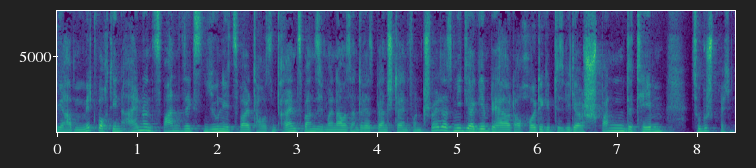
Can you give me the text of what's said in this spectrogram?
Wir haben Mittwoch, den 21. Juni 2023. Mein Name ist Andreas Bernstein von Traders Media GmbH und auch heute gibt es wieder spannende Themen zu besprechen.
